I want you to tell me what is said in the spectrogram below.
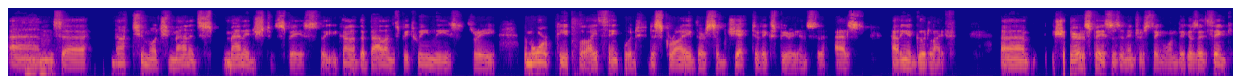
and mm-hmm. uh, not too much managed managed space. The kind of the balance between these three, the more people I think would describe their subjective experience as having a good life. Um, shared space is an interesting one because I think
